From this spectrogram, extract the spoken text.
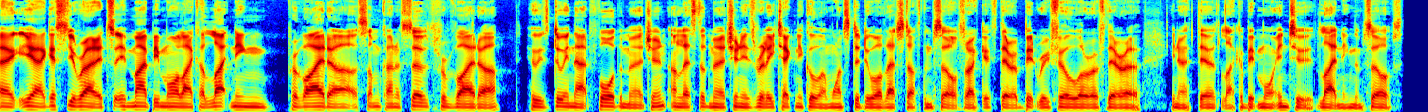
Uh, yeah, I guess you're right. It's it might be more like a Lightning provider or some kind of service provider who is doing that for the merchant, unless the merchant is really technical and wants to do all that stuff themselves. Like if they're a Bitrefill or if they're a you know they're like a bit more into Lightning themselves.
